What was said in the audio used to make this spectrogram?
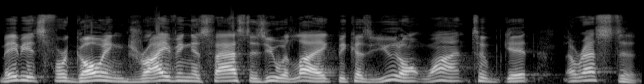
Maybe it's foregoing driving as fast as you would like because you don't want to get arrested.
